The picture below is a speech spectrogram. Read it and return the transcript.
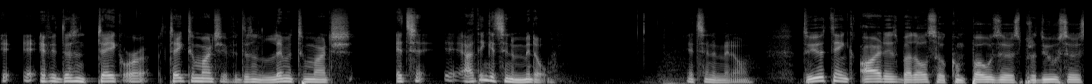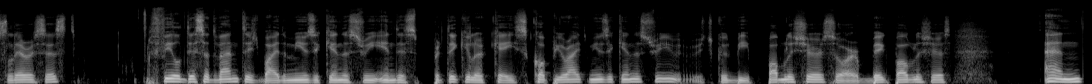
if it doesn't take or take too much, if it doesn't limit too much, it's I think it's in the middle. It's in the middle. Do you think artists, but also composers, producers, lyricists, feel disadvantaged by the music industry in this particular case, copyright music industry, which could be publishers or big publishers? And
